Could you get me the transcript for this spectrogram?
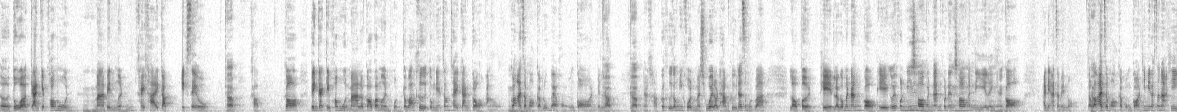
เอ่อตัวการเก็บข้อมูลอือฮึมาเป็นเหมือนคล้ายๆกับ Excel ครับครับ ก็เป็นการเก็บข้อมูลมาแล้วก็ประเมินผล แต่ว่าคือตรงเนี้ยต้องใช้การกรอกเอาอืมก็อาจจะเหมาะกับรูปแบบขององค์กรเป็นหครัลับกครับนะครับก็คือต้องมีคนมาช่วยเราทำคือถ้าสมมติว่าเราเปิดเพจแล้วก็มานั่งกรอกเองเอ้ยคนนี้อืมชอบอันนั้นคนนั้นชอบอืมอันนี้อะไรเงี้อืยมก็อันนี้อาจจะไม่เหมาะ แต่ครัว่าบอาจจะเหมาะกับองค์กรที่มีลักษณะที่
